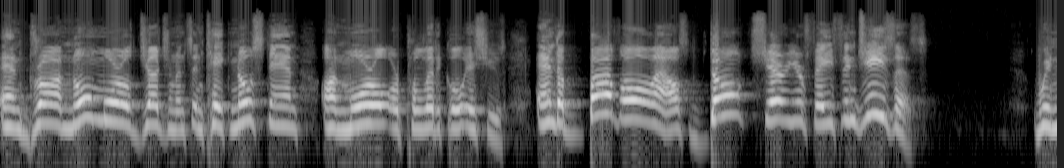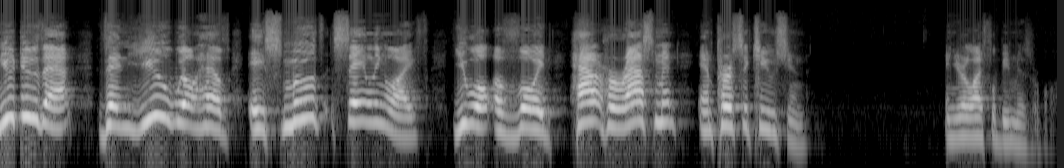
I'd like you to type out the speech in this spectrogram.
and draw no moral judgments and take no stand on moral or political issues. And above all else, don't share your faith in Jesus. When you do that, then you will have a smooth sailing life. You will avoid ha- harassment and persecution, and your life will be miserable.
